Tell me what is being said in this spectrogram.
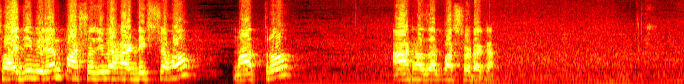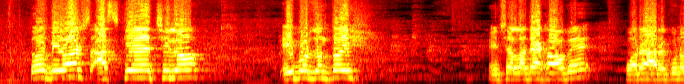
ছয় জিবি র্যাম পাঁচশো জিবি হার্ড ডিস্ক সহ মাত্র আট হাজার পাঁচশো টাকা। তো ভিউয়ার্স আজকে ছিল এই পর্যন্তই। ইনশাল্লাহ দেখা হবে পরে আরও কোনো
